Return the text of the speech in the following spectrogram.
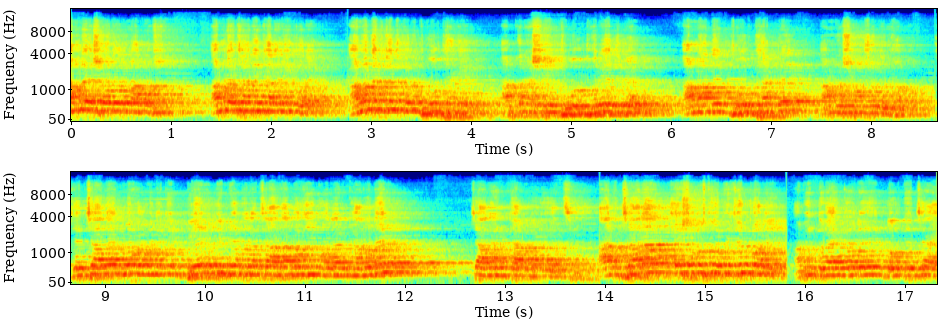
আমরা শহরের মানুষ, আমরা জানি কারা কি করে। আমাদের যদি কোনো ভুল থাকে, আপনারা সেই ভুল ধরিয়ে দেবেন। আমাদের ভুল থাকলে আমরা সংশোধন হব। যে চালের লোক আমাদেরকে বিএনপি নেতারা চাঁদাবাজি করার কারণে চালের দাম বেড়ে যাচ্ছে। আর যারা এই সমস্ত অভিযোগ করে, আমি দয়া করে বলতে চাই,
